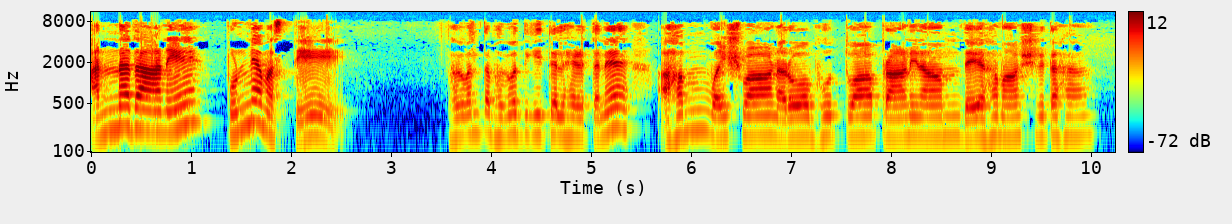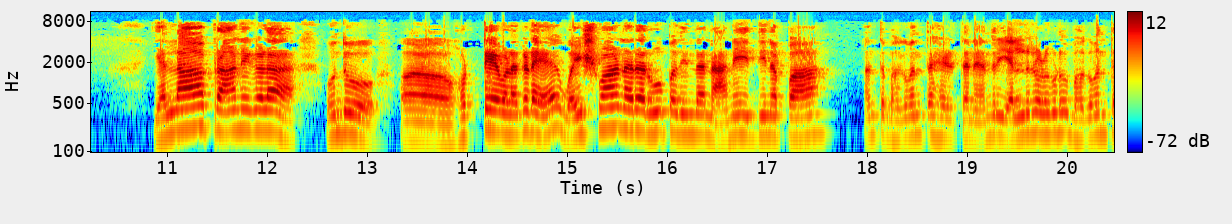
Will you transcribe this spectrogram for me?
ಅನ್ನದಾನೇ ಪುಣ್ಯಮಸ್ತಿ ಭಗವಂತ ಭಗವದ್ಗೀತೆಯಲ್ಲಿ ಹೇಳ್ತಾನೆ, ಅಹಂ ವೈಶ್ವಾನರೋ ಭೂತ್ವ ಪ್ರಾಣಿನಾಂ ದೇಹಮಾಶ್ರಿತ. ಎಲ್ಲ ಪ್ರಾಣಿಗಳ ಒಂದು ಹೊಟ್ಟೆ ಒಳಗಡೆ ವೈಶ್ವಾನರ ರೂಪದಿಂದ ನಾನೇ ಇದ್ದೀನಪ್ಪ ಅಂತ ಭಗವಂತ ಹೇಳ್ತಾನೆ. ಅಂದ್ರೆ ಎಲ್ಲರೊಳಗಡೆ ಭಗವಂತ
